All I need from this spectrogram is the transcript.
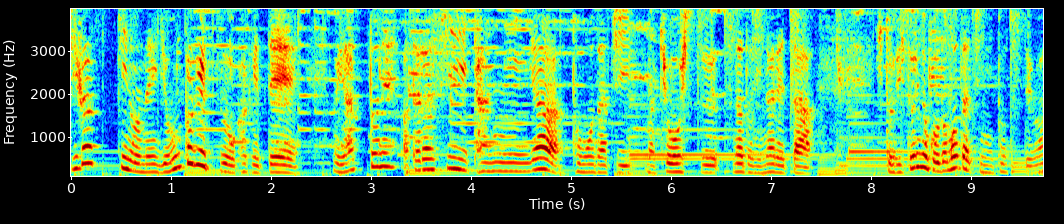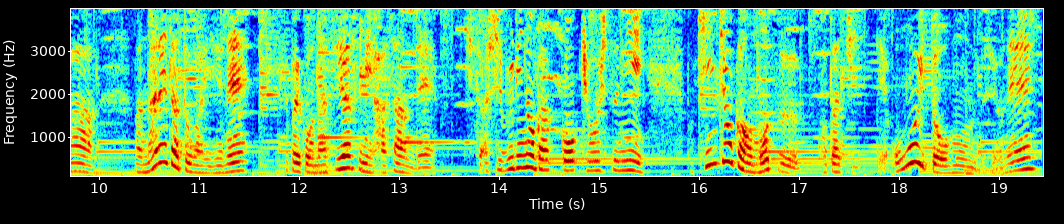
1学期のね4ヶ月をかけてやっとね新しい担任や友達、まあ、教室などに慣れた一人一人の子どもたちにとっては、まあ、慣れたとはいえねやっぱりこう夏休み挟んで久しぶりの学校教室に緊張感を持つ子たちって多いと思うんですよね。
